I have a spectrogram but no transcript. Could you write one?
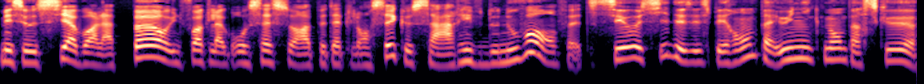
mais c'est aussi avoir la peur, une fois que la grossesse sera peut-être lancée, que ça arrive de nouveau en fait. C'est aussi désespérant, pas uniquement parce que euh,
